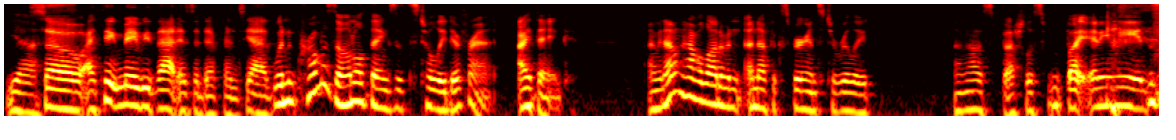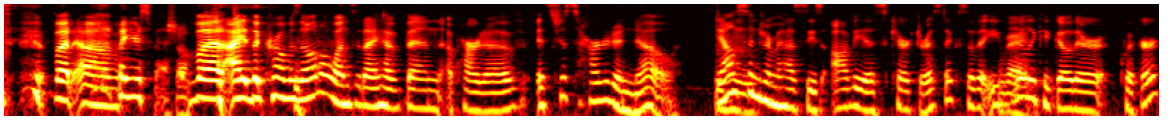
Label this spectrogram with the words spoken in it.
yeah So I think maybe that is a difference. Yeah. when chromosomal things it's totally different i think i mean i don't have a lot of en- enough experience to really i'm not a specialist by any means but um But you're special. but I the chromosomal ones that I have been a part of, it's just harder to know. Down syndrome has these obvious characteristics so that you Right. really could go there quicker.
